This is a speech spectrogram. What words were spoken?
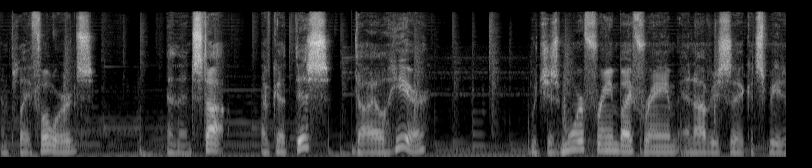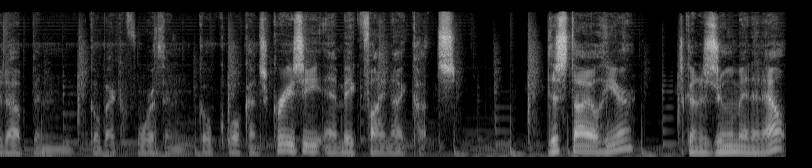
and play forwards and then stop. I've got this dial here which is more frame by frame and obviously I could speed it up and go back and forth and go all kinds of crazy and make finite cuts. This dial here is going to zoom in and out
